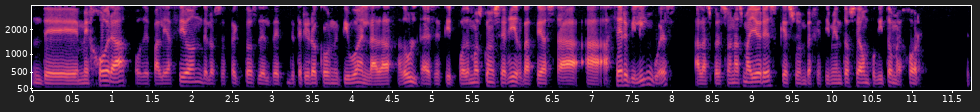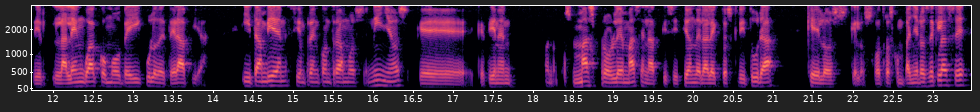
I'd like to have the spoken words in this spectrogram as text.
de mejora o de paliación de los efectos del deterioro cognitivo en la edad adulta. Es decir, podemos conseguir, gracias a, hacer bilingües a las personas mayores, que su envejecimiento sea un poquito mejor. Es decir, la lengua como vehículo de terapia. Y también siempre encontramos niños que, que tienen bueno, pues más problemas en la adquisición de la lectoescritura que los, que los otros compañeros de clase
